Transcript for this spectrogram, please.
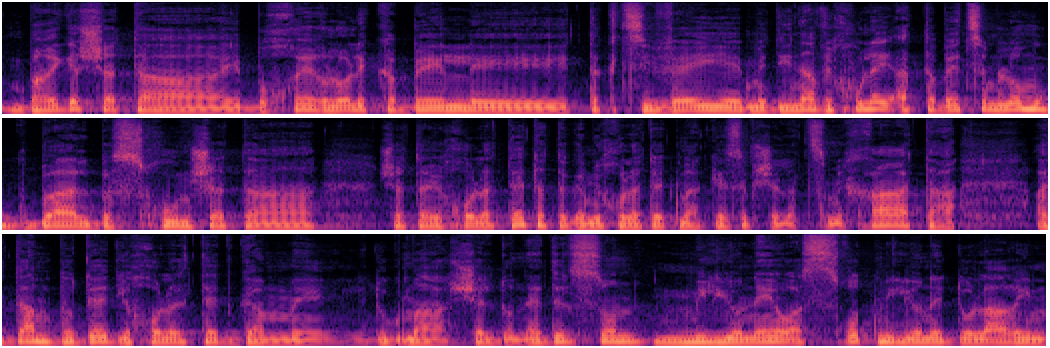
ברגע שאתה בוחר לא לקבל אה, תקציבי אה, מדינה וכולי, אתה בעצם לא מוגבל בסכום שאתה, שאתה יכול לתת, אתה גם יכול לתת מהכסף של עצמך, אתה אדם בודד יכול לתת גם, אה, לדוגמה, שלדון אדלסון, מיליוני או עשרות מיליוני דולרים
